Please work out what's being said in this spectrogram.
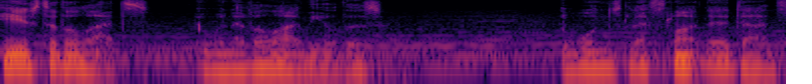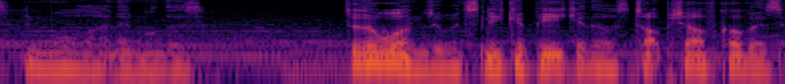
Here's to the lads who were never like the others, the ones less like their dads and more like their mothers. To the ones who would sneak a peek at those top shelf covers,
